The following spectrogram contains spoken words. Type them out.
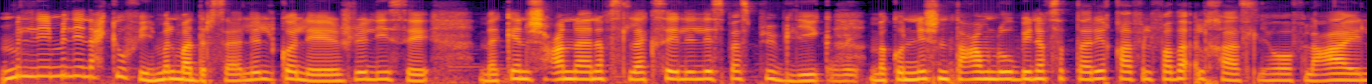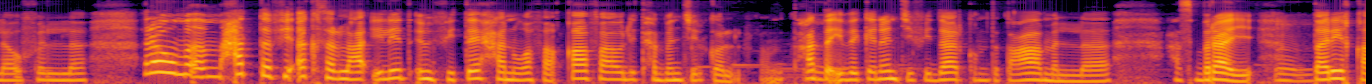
ملي ملي نحكيو فيه من المدرسة للكوليج للليسي ما كانش عنا نفس l'accès à l'espace public. ما كناش نتعاملوا بنفس الطريقة في الفضاء الخاص اللي هو في العائلة وفي ال... راهو حتى في أكثر العائلات انفتاحا وثقافة واللي تحب انت الكل فهمت حتى إذا كان انت في داركم تتعامل آه، حسب رأيي. بطريقه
